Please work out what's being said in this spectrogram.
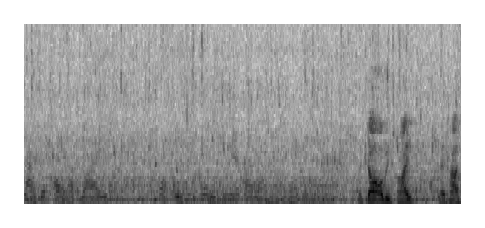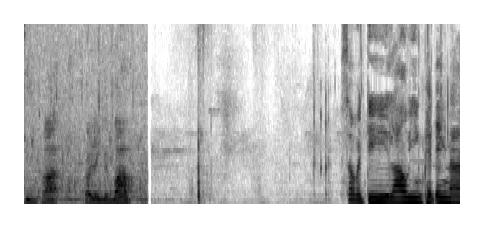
หลานจะขอรับไว้ ขอบคุณท่านปู่ที่เมตตาหลานมาตลอดเวลาแต่เจ้าเอาไปขายให้ค่าสินค้าเจ้าได้เงินมาก สวัสดีเราหญิงเพชรเองนะ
